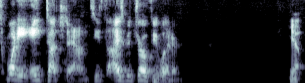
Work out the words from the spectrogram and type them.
28 touchdowns. He's the Heisman Trophy winner. Yep,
